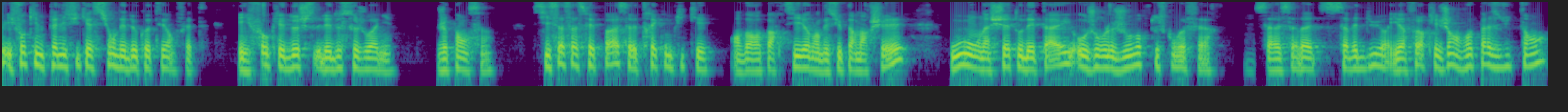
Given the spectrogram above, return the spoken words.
il faut, qu'il y ait une planification des deux côtés en fait, et il faut que les deux les deux se joignent. Je pense. Hein. Si ça, ça se fait pas, ça va être très compliqué. On va repartir dans des supermarchés où on achète au détail, au jour le jour, tout ce qu'on veut faire. Ça, ça va être, ça va être dur. Il va falloir que les gens repassent du temps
